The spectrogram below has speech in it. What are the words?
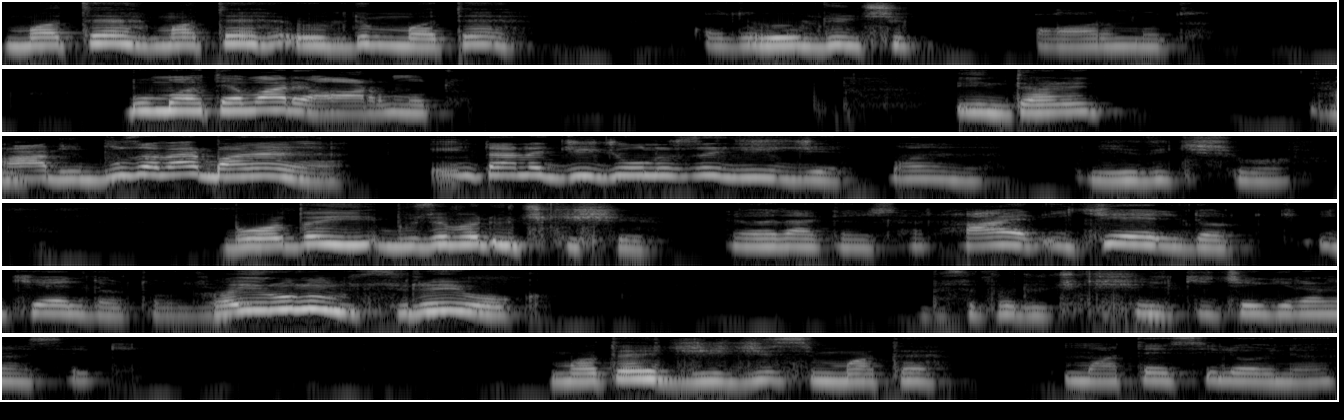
Mate mate öldüm mate. Oğlum Öldün çık. armut. Bu mate var ya armut. İnternet Abi bu sefer bana ne? İnternet cici olursa cici. Bana ne? 7 kişi var. Bu arada bu sefer 3 kişi. Evet arkadaşlar. Hayır 2.54. 2.54 olacak. Hayır oğlum süre yok. Bu sefer 3 kişi. İlk içe giremezsek. Mate GG'sin Mate. Mate sil oyunu.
